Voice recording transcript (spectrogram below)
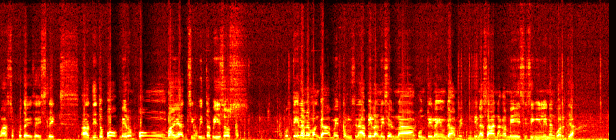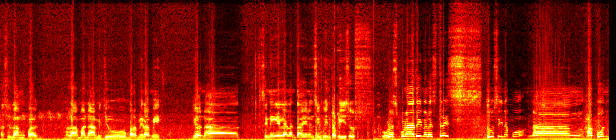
Pasok po tayo sa Slicks. At dito po, meron pong bayad, 50 pesos. Kunti lang naman gamit. Kung sinabi lang ni sir na kunti lang yung gamit, hindi na sana kami sisingilin ng gwardya. Kaso lang, pag malaman na medyo marami-rami, yun, at siningil na lang tayo ng 50 pesos. Oras po natin, alas 3. 12 na po ng hapon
